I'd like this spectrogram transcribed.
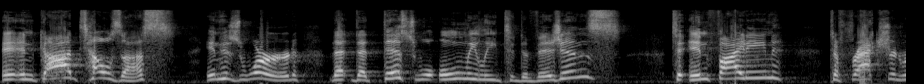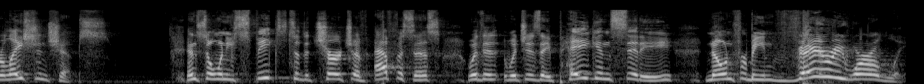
And, and God tells us in His Word that, that this will only lead to divisions to infighting, to fractured relationships. And so when he speaks to the church of Ephesus, which is a pagan city known for being very worldly,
